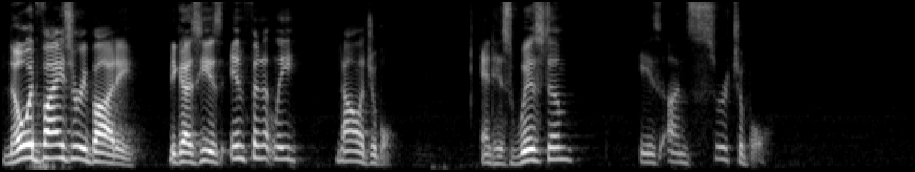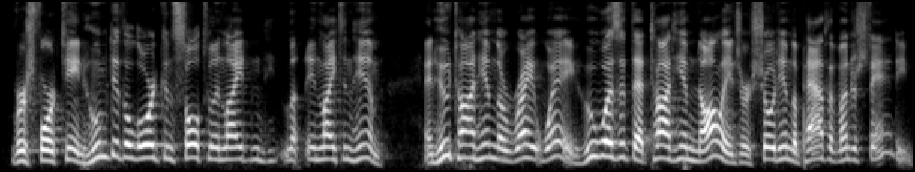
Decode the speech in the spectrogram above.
no advisory body, because He is infinitely knowledgeable, and His wisdom is unsearchable. Verse 14 Whom did the Lord consult to enlighten, enlighten him? And who taught him the right way? Who was it that taught him knowledge or showed him the path of understanding?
